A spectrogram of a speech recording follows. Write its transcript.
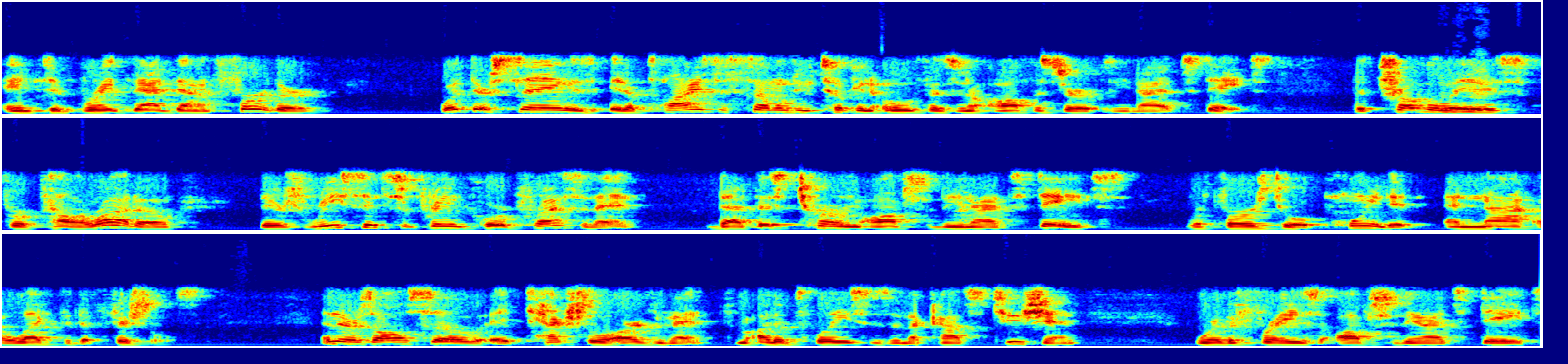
And to break that down further, what they're saying is it applies to someone who took an oath as an officer of the United States. The trouble mm-hmm. is, for Colorado, there's recent Supreme Court precedent that this term officer of the United States refers to appointed and not elected officials. And there's also a textual argument from other places in the Constitution where the phrase officer of the United States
